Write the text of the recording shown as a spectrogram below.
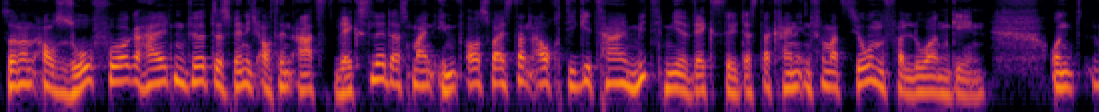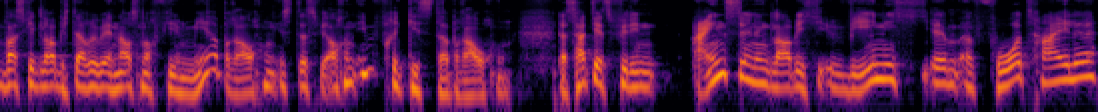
sondern auch so vorgehalten wird, dass wenn ich auch den Arzt wechsle, dass mein Impfausweis dann auch digital mit mir wechselt, dass da keine Informationen verloren gehen. Und was wir, glaube ich, darüber hinaus noch viel mehr brauchen, ist, dass wir auch ein Impfregister brauchen. Das hat jetzt für den Einzelnen, glaube ich, wenig ähm, Vorteile.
